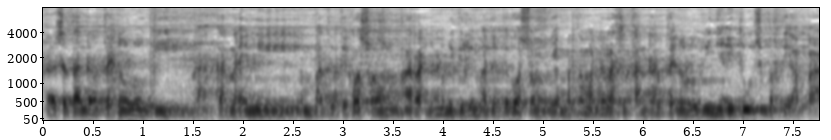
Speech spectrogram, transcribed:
eh, standar teknologi. Nah, karena ini 4.0 arahnya menuju 5.0, yang pertama adalah standar teknologinya itu seperti apa.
